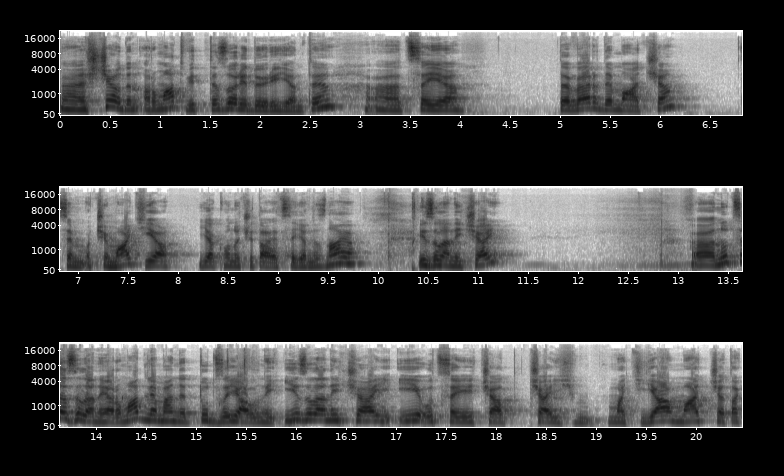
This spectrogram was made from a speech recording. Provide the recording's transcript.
Е, Ще один аромат від Тезорі до Орієнти. Це є Теверде Матча. Це чи матія, як воно читається, я не знаю. І зелений чай. Е, Ну, це зелений аромат для мене. Тут заявлений і зелений чай, і оцей чай, матія, матча. Так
